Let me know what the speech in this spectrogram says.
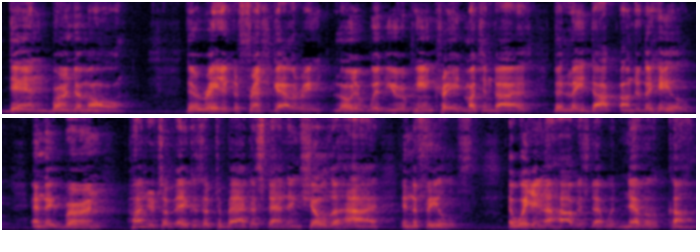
then burned them all. They raided the French gallery loaded with European trade merchandise that lay docked under the hill, and they burned hundreds of acres of tobacco standing shoulder high in the fields, awaiting a harvest that would never come.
